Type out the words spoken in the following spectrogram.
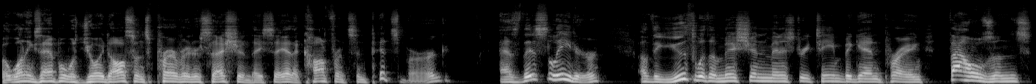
But one example was Joy Dawson's prayer of intercession, they say, at a conference in Pittsburgh. As this leader of the Youth with a Mission ministry team began praying, thousands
